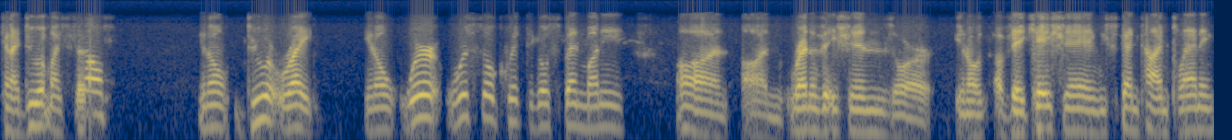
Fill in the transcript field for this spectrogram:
Can I do it myself? You know, do it right. You know, we're we're so quick to go spend money on on renovations or you know a vacation. We spend time planning,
